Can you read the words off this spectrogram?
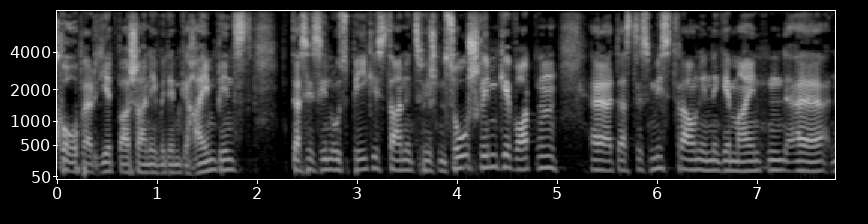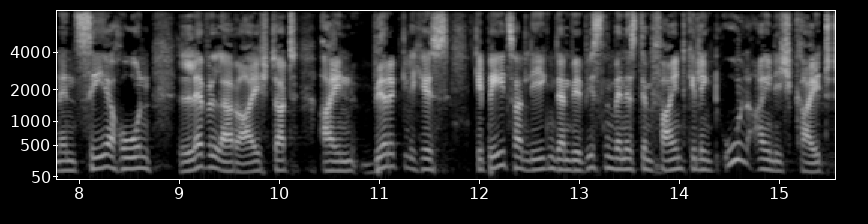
kooperiert wahrscheinlich mit dem Geheimdienst. Das ist in Usbekistan inzwischen so schlimm geworden, äh, dass das Misstrauen in den Gemeinden äh, einen sehr hohen Level erreicht hat. Ein wirkliches Gebetsanliegen, denn wir wissen, wenn es dem Feind gelingt, Uneinigkeit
